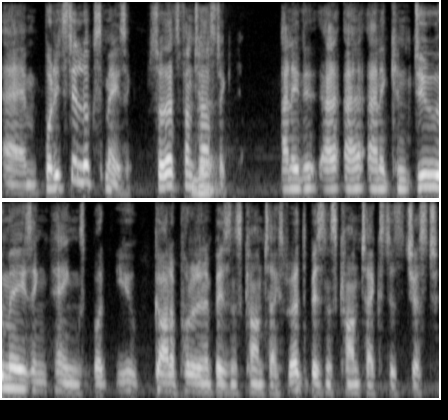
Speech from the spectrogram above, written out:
um, but it still looks amazing, so that's fantastic. Yeah. And it uh, and it can do amazing things, but you got to put it in a business context. Without the business context, it's just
